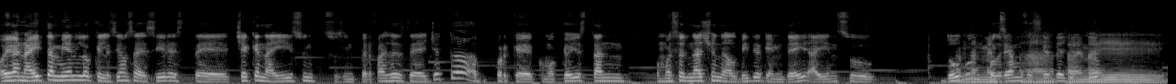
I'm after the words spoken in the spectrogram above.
Oigan, ahí también lo que les íbamos a decir, este, chequen ahí su- sus interfaces de YouTube, porque como que hoy están, como es el National Video Game Day, ahí en su Google, Andan mens- podríamos ah, decir de traen YouTube, ahí-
